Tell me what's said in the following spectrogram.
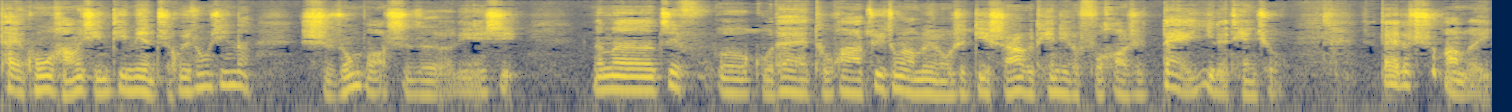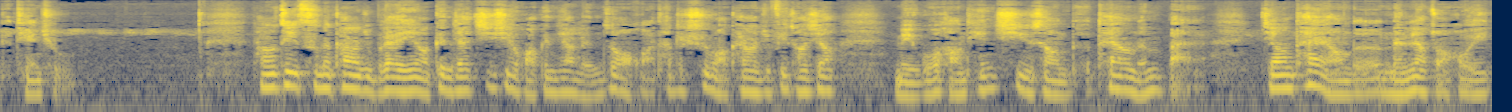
太空航行地面指挥中心呢，始终保持着联系。那么这幅呃古代图画最重要内容是第十二个天体的符号是带翼的天球，带着翅膀的一个天球。他说这次呢看上去不太一样，更加机械化，更加人造化。它的翅膀看上去非常像美国航天器上的太阳能板，将太阳的能量转化为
